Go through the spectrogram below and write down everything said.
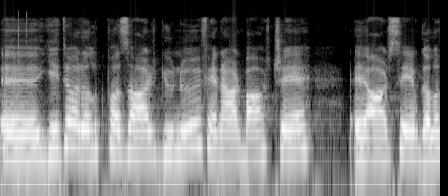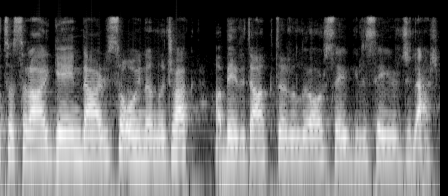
7 Aralık Pazar günü Fenerbahçe e, Arsev Galatasaray Gain derbisi oynanacak. Haberi de aktarılıyor sevgili seyirciler.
